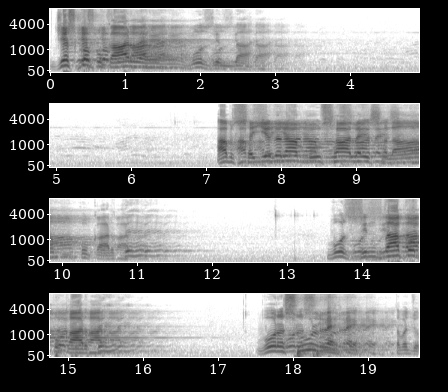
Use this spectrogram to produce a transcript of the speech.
جس کو پکار رہے ہیں وہ زندہ ہے۔ اب سیدنا موسیٰ علیہ السلام پکارتے ہیں۔ وہ زندہ کو پکارتے ہیں، وہ رسول رہتے ہیں۔ توجہ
